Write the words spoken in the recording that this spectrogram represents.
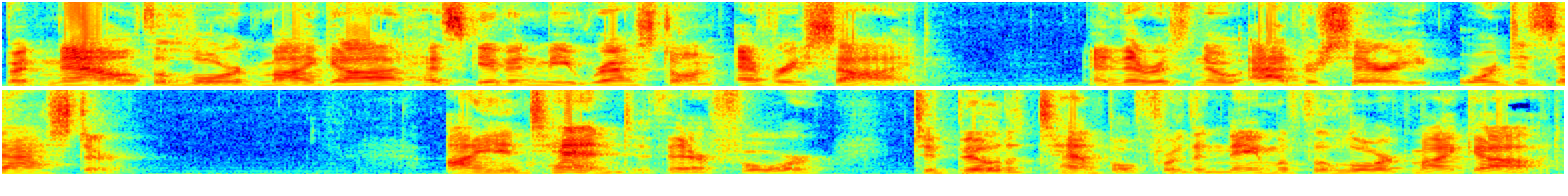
But now the Lord my God has given me rest on every side, and there is no adversary or disaster. I intend, therefore, to build a temple for the name of the Lord my God,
